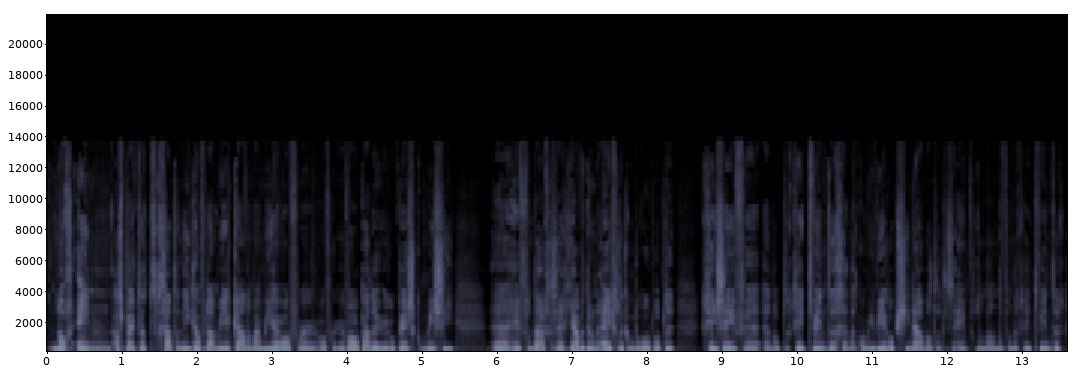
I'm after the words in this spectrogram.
nog één aspect, dat gaat er niet over de Amerikanen... maar meer over, over Europa. De Europese Commissie uh, heeft vandaag gezegd... ja, we doen eigenlijk een beroep op de G7 en op de G20. En dan kom je weer op China, want dat is een van de landen van de G20.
